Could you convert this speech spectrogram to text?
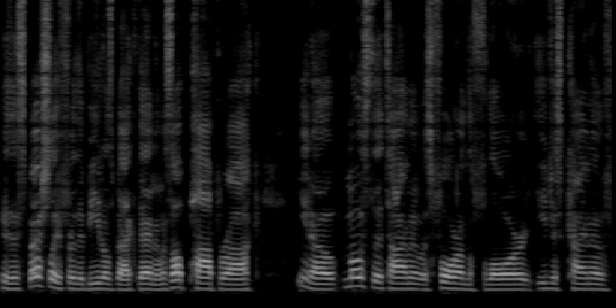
Because especially for the Beatles back then, it was all pop rock. You know, most of the time it was four on the floor. You just kind of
